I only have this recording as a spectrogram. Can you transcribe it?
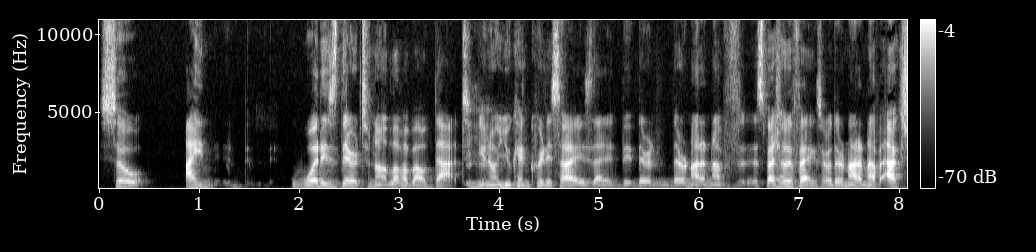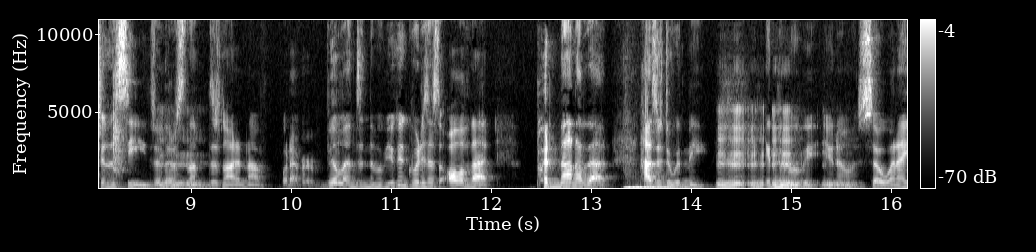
So I. What is there to not love about that? You know, you can Mhm. criticize that there there are not enough special effects, or there are not enough action scenes, or there's not, Mhm. there's not enough whatever villains in the movie. You can criticize all of that, but none of that has to do with me Mhm, in the movie. You know, so when I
